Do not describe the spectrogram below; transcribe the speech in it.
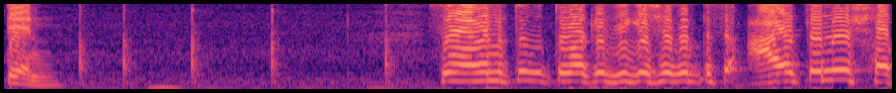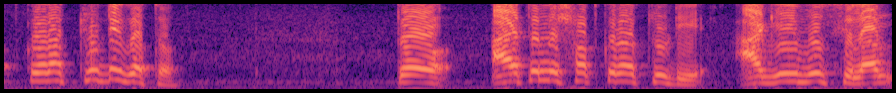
টেন। সো এখন তো- তোমাকে জিজ্ঞাসা করতেছে, আয়তনের শতকরা ত্রুটি কত? তো আয়তনের শতকরা ত্রুটি, আগেই বলছিলাম,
